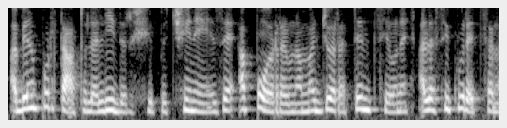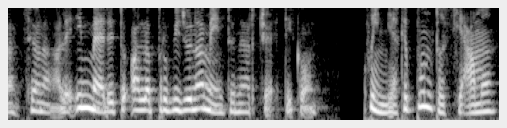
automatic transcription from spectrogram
abbiano portato la leadership cinese a porre una maggiore attenzione alla sicurezza nazionale in merito all'approvvigionamento energetico. Quindi a che punto siamo?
